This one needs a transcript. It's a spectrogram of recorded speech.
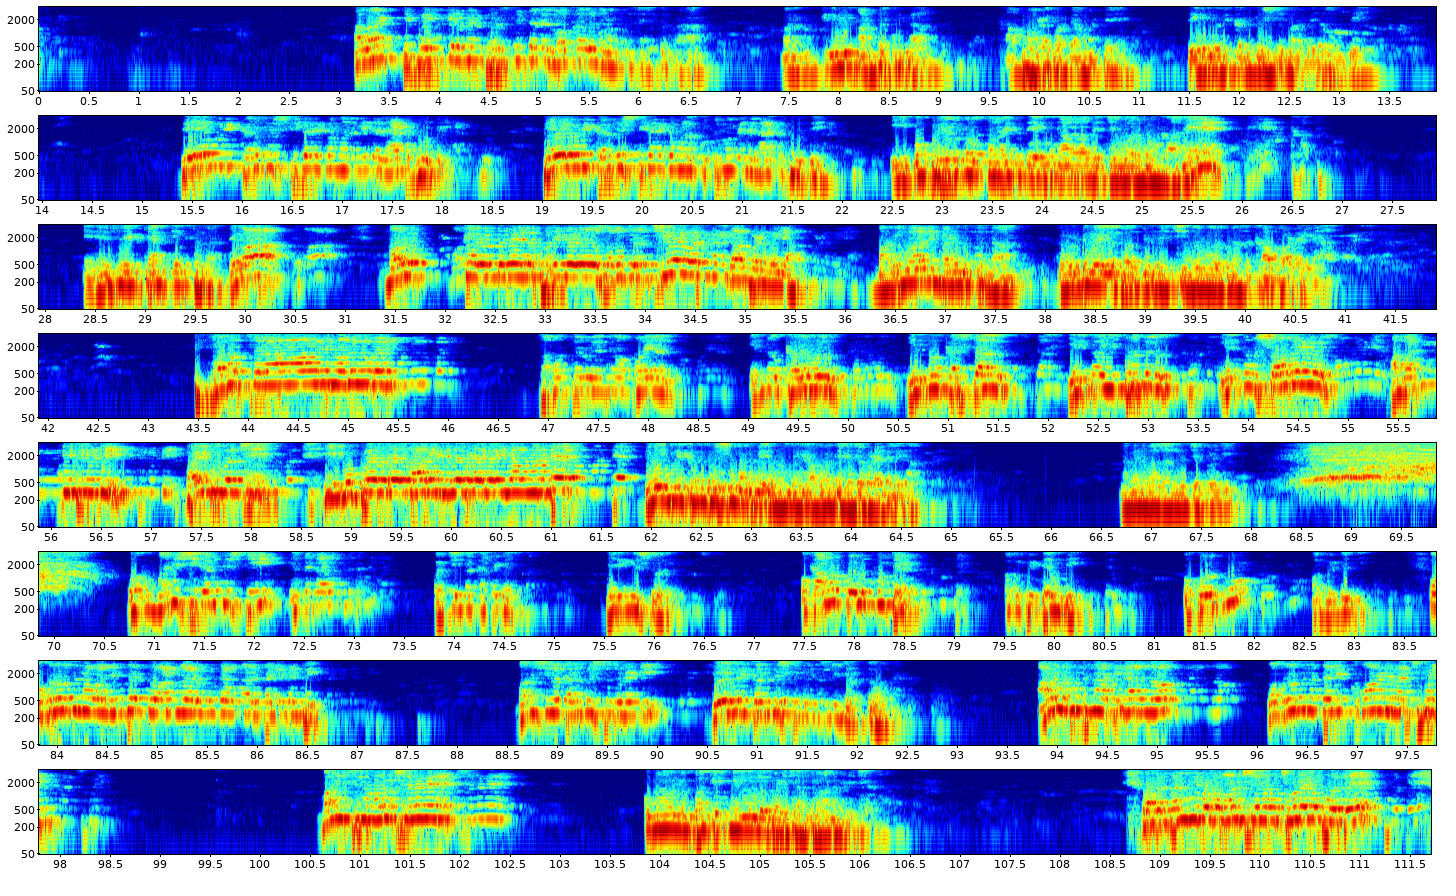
అలాంటి భయంకరమైన పరిస్థితి అనే లోకాల్లో మనం నివసిస్తున్నా మనకు కీడు అంటకుండా కాపాడబడ్డామంటే దేవుని కనుదృష్టి మన మీద ఉంది. దేవుని కనుదృష్టి కనుక మన మీద లేకపోతే దేవుని కనుదృష్టి కనుక మన కుటుంబం మీద లేకపోతే ఈ ముప్పై ఒకటవ తారీఖు దేవుని ఆరాధించేవారు కానే కాదు. నేను ఏసైకి థ్యాంక్ చెప్తున్నా. దేవా మరొక రెండు వేల పదిహేడవ సంవత్సరం చివరి వరకు నన్ను కాపాడవయ్యా. మరలా నేను అడుగుతున్నా రెండు వేల పద్దెనిమిది చివరి వరకు నన్ను కాపాడయ్యా. సంవత్సరాలు మొదలుకొని సంవత్సరంలో ఎన్నో అపాయాలు ఎన్నో కరువులు ఎన్నో కష్టాలు ఎన్నో ఇబ్బందులు ఎన్నో శోధనలు అవన్నిటి నుండి బయటకు వచ్చి ఈ ముప్పై ఒకటో తారీఖు నిలబడగలిగాము అంటే దేవుని కనుదృష్టి మన మీద ఉంది కాబట్టి నిలబడగలిగా. నమ్మిన వాళ్ళందరూ చెప్పండి. ఒక మనిషి కనుదృష్టి ఎంతకాలం ఉంటుందండి? ఒక చిన్న కథ చెప్తా. జరిగిన స్టోరీ ఒక ఆమె కొడుకు పుట్టాడు. ఒక బిడ్డ ఉంది. ఒక కొడుకు ఒక బిడ్డ ఉంది. ఒక రోజున వాళ్ళిద్దరితో ఆటలాడుకుంటా ఉన్నారు తల్లిదండ్రి మనుషుల కనుదృష్టి చూడండి. దేవుని కనుదృష్టి గురించి నేను చెప్తా ఉన్నాను ఆడుకుంటున్న దినాల్లో ఒక రోజున తల్లి కుమారుడు మర్చిపోయి మరిచిన మరుక్షణమే కుమారుడు బకెట్ నీళ్ళలో పడిచి ప్రాణం విడిచాడు. ఒక తల్లి ఒక మనుషులను చూడకపోతే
